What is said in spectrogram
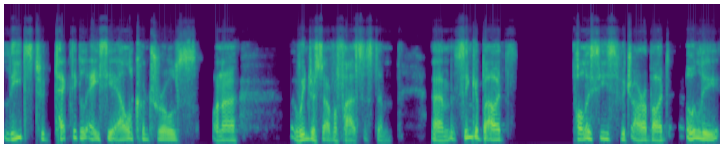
leads to technical ACL controls on a Windows Server file system. Um, think about policies which are about only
